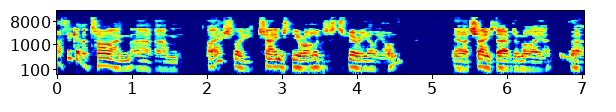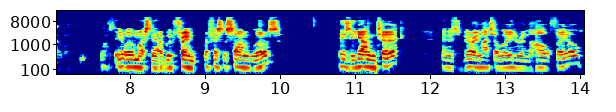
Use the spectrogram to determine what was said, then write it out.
I think at the time um, I actually changed neurologists very early on, and I changed over to my uh, uh I think almost now a good friend, Professor Simon Lewis. He's a young Turk and is very much a leader in the whole field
